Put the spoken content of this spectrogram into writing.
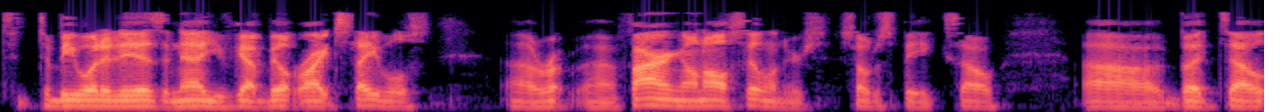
to, to be what it is, and now you've got built right stables firing on all cylinders, so to speak. So, uh, but uh,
